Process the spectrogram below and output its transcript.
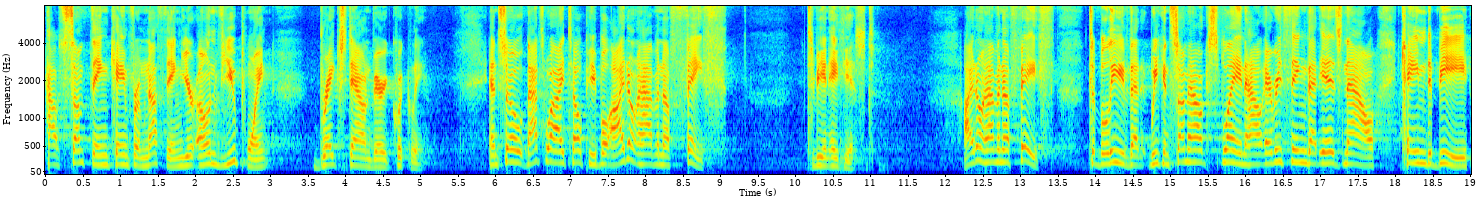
how something came from nothing. Your own viewpoint breaks down very quickly. And so that's why I tell people I don't have enough faith to be an atheist. I don't have enough faith to believe that we can somehow explain how everything that is now came to be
